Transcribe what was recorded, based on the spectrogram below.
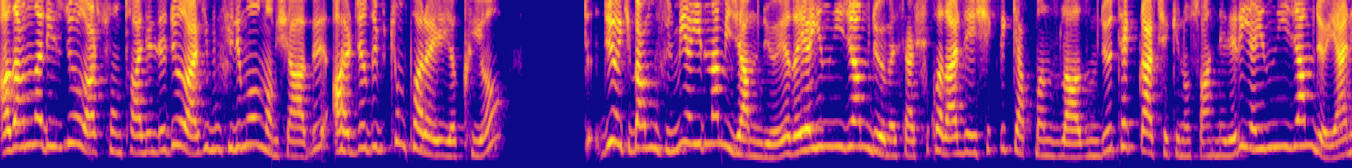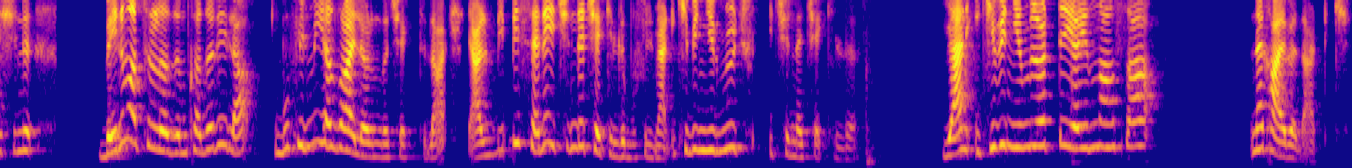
adamlar izliyorlar son tahlilde diyorlar ki bu film olmamış abi. Harcadığı bütün parayı yakıyor diyor ki ben bu filmi yayınlamayacağım diyor ya da yayınlayacağım diyor mesela şu kadar değişiklik yapmanız lazım diyor. Tekrar çekin o sahneleri yayınlayacağım diyor. Yani şimdi benim hatırladığım kadarıyla bu filmi yaz aylarında çektiler. Yani bir, bir sene içinde çekildi bu film. Yani 2023 içinde çekildi. Yani 2024'te yayınlansa ne kaybederdik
